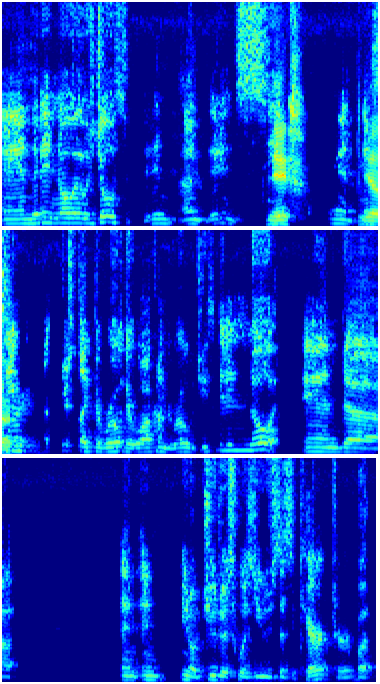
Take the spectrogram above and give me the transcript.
and they didn't know it was Joseph. They didn't. Uh, they didn't see yes. it. And, and yeah. just like the road, they're walking on the road with Jesus. They didn't know it, and uh, and and you know Judas was used as a character, but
